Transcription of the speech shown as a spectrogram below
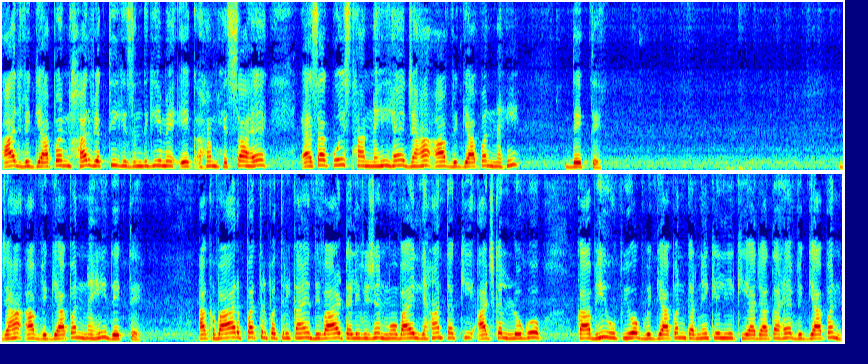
आज विज्ञापन हर व्यक्ति की ज़िंदगी में एक अहम हिस्सा है। ऐसा कोई स्थान नहीं है जहाँ आप विज्ञापन नहीं देखते। जहाँ आप विज्ञापन नहीं देखते। अखबार, पत्र पत्रिकाएँ, दीवार, टेलीविज़न, मोबाइल, यहाँ तक कि आजकल लोगों का भी उपयोग विज्ञापन करने के लिए किया जाता है। विज्ञापन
